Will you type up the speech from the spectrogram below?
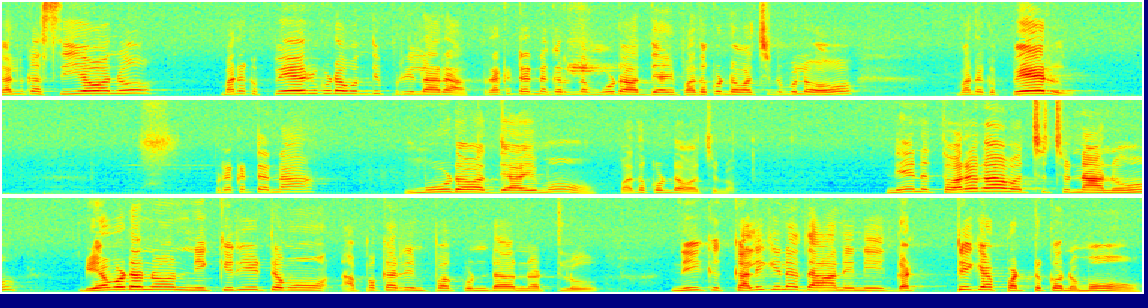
కనుక సియోను మనకు పేరు కూడా ఉంది ప్రిలారా ప్రకటన గ్రంథం మూడో అధ్యాయం పదకొండవ వచనములో మనకు పేరు. ప్రకటన మూడో అధ్యాయము పదకొండవ వచనం. నేను త్వరగా వచ్చుచున్నాను ఎవడను నీ కిరీటము అపకరింపకుండా ఉన్నట్లు నీకు కలిగిన దానిని గట్టిగా పట్టుకొనుము.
